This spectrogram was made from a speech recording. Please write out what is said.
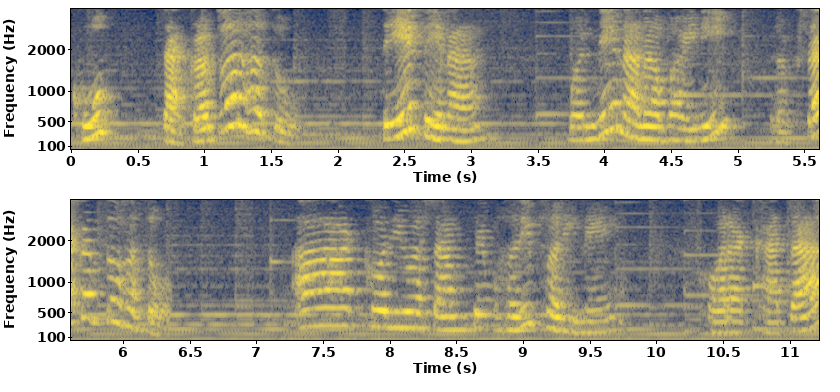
ખૂબ તાકાતવર હતું. તે તેના બંને નાના ભાઈની રક્ષા કરતો હતો. આખો દિવસ આમ તેમ હરી ફરીને ખોરાક ખાતા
